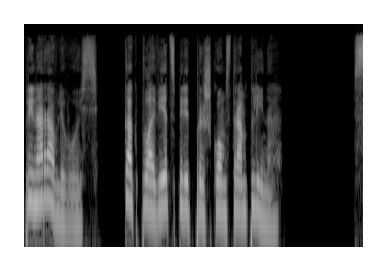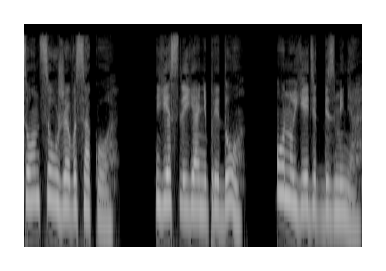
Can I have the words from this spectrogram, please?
Приноравливаюсь, как пловец перед прыжком с трамплина. Солнце уже высоко. Если я не приду, он уедет без меня.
